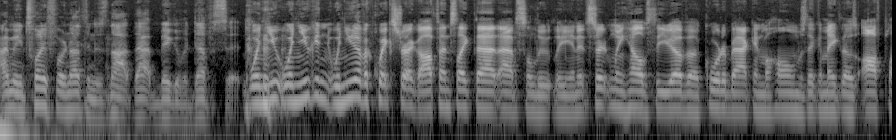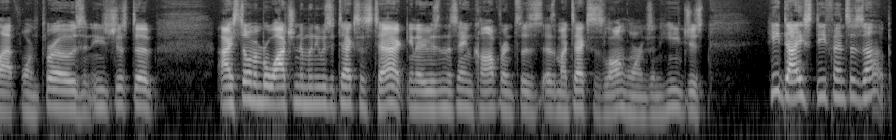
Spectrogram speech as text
I mean, 24 nothing is not that big of a deficit. When you when you can when you have a quick strike offense like that, absolutely, and it certainly helps that you have a quarterback in Mahomes that can make those off platform throws, and he's just a. I still remember watching him when he was at Texas Tech. You know, he was in the same conference as, as my Texas Longhorns, and he just he diced defenses up.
